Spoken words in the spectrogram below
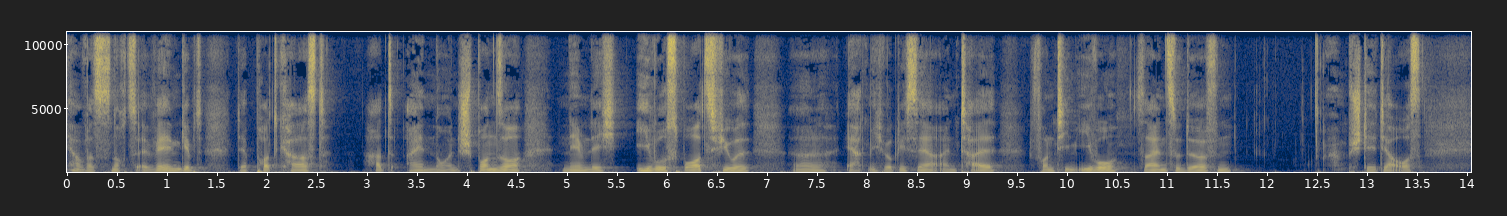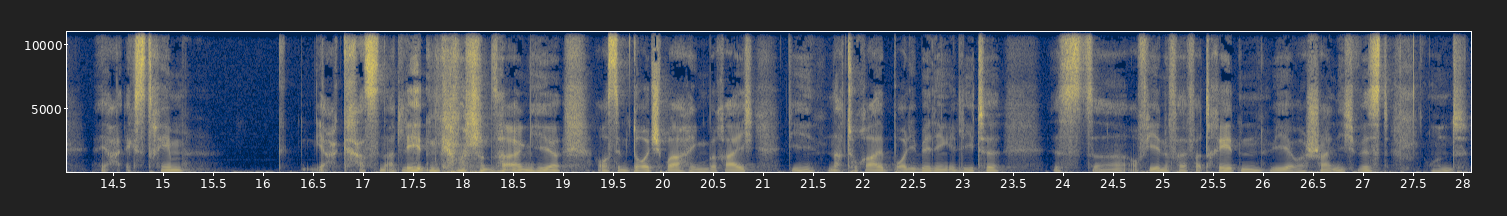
ja, was es noch zu erwähnen gibt, der Podcast hat einen neuen Sponsor, nämlich Evo Sports Fuel. Äh, er hat mich wirklich sehr ein Teil von Team Evo sein zu dürfen. Besteht ja aus ja, extrem ja, krassen Athleten, kann man schon sagen, hier aus dem deutschsprachigen Bereich. Die Natural Bodybuilding Elite ist äh, auf jeden Fall vertreten, wie ihr wahrscheinlich wisst. Und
